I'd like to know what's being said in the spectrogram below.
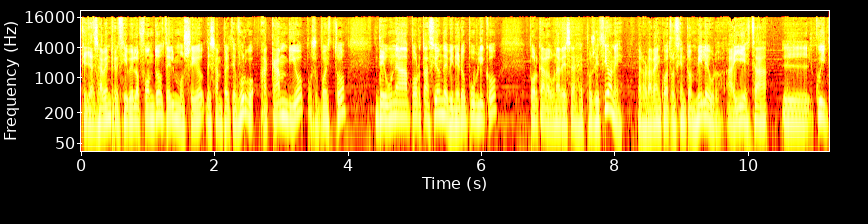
que ya saben recibe los fondos del Museo de San Petersburgo, a cambio, por supuesto, de una aportación de dinero público por cada una de esas exposiciones, valorada en 400.000 euros. Ahí está el quid.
